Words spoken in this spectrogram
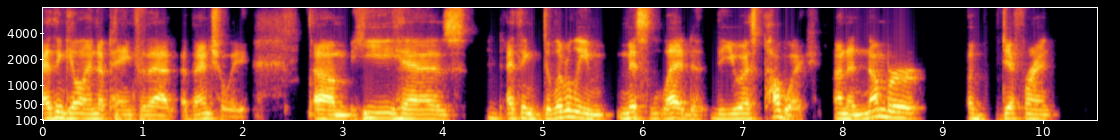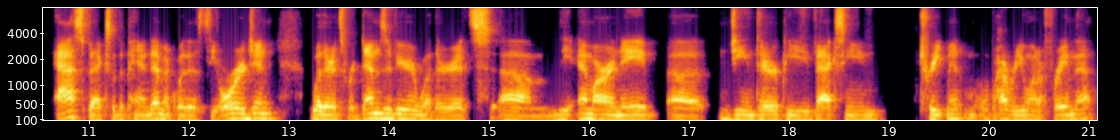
I think he'll end up paying for that eventually. Um, he has, I think, deliberately misled the U.S. public on a number of different aspects of the pandemic, whether it's the origin, whether it's remdesivir, whether it's um, the mRNA uh, gene therapy vaccine treatment, however you want to frame that.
